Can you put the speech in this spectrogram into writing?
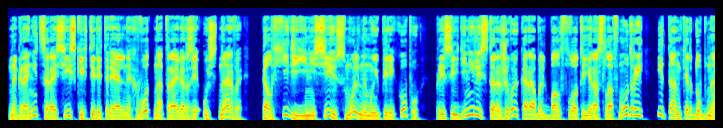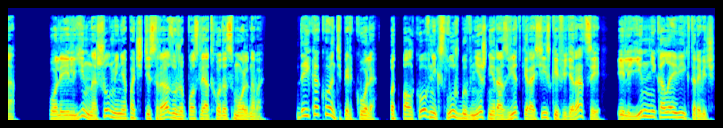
На границе российских территориальных вод на траверзе Усть-Нарвы к Алхиде, Енисею, Смольному и Перекопу присоединились сторожевой корабль Балтфлота Ярослав Мудрый и танкер Дубна. Коля Ильин нашел меня почти сразу же после отхода Смольного. Да и какой он теперь Коля? Подполковник службы внешней разведки Российской Федерации Ильин Николай Викторович.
